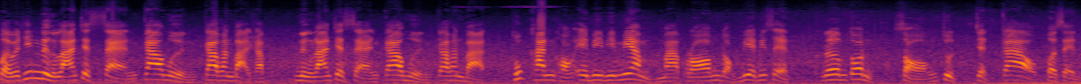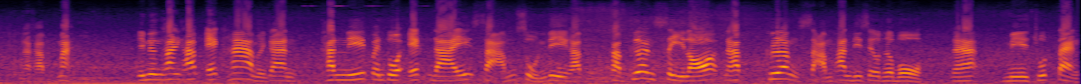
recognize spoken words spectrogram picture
เปิดไว้ที่1 7 9 9 0 0 0 บาทครับ1 7 9 9 0 0 0 บาท ทุกคันของ AB Premium มาพร้อมดอกเบี้ยพิเศษ เริ่มต้น 2.79%นะครับ มา อีกหนึ่งคันครับ X5 เหมือนกัน คันนี้เป็นตัว X Drive 30D ครับ ขับเคลื่อน 4 ล้อนะครับ เครื่อง 3,000 ดีเซลเทอร์โบนะฮะ มีชุดแต่ง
